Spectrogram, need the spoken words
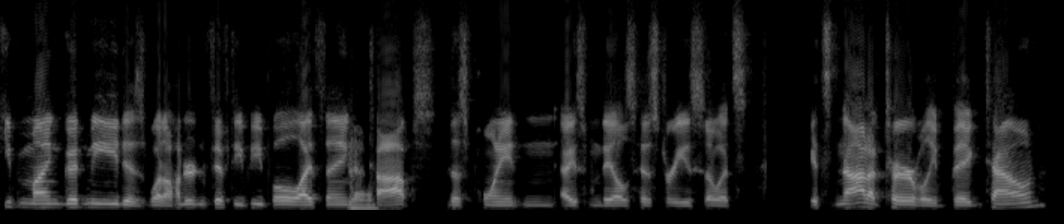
Keep in mind, Goodmead is what 150 people, I think, yeah. tops this point in Icewind Dale's history. So it's it's not a terribly big town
